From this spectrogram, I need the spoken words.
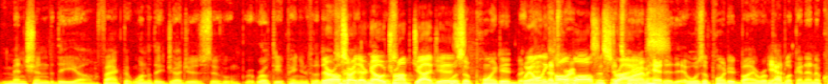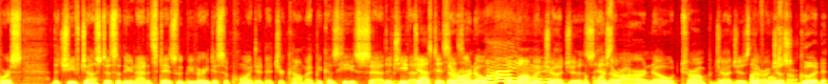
mentioned the uh, fact that one of the judges who wrote the opinion for the There are, Ninth sorry, there are no was- Trump judges. was appointed. We only call balls and strikes. That's where I'm headed. It was appointed by a Republican, and of course, the Chief Justice of the United States would be very disappointed at your comment because he said The Chief Justice there are no liar. Obama judges and there there are. are no Trump judges. But there are just there are. good,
